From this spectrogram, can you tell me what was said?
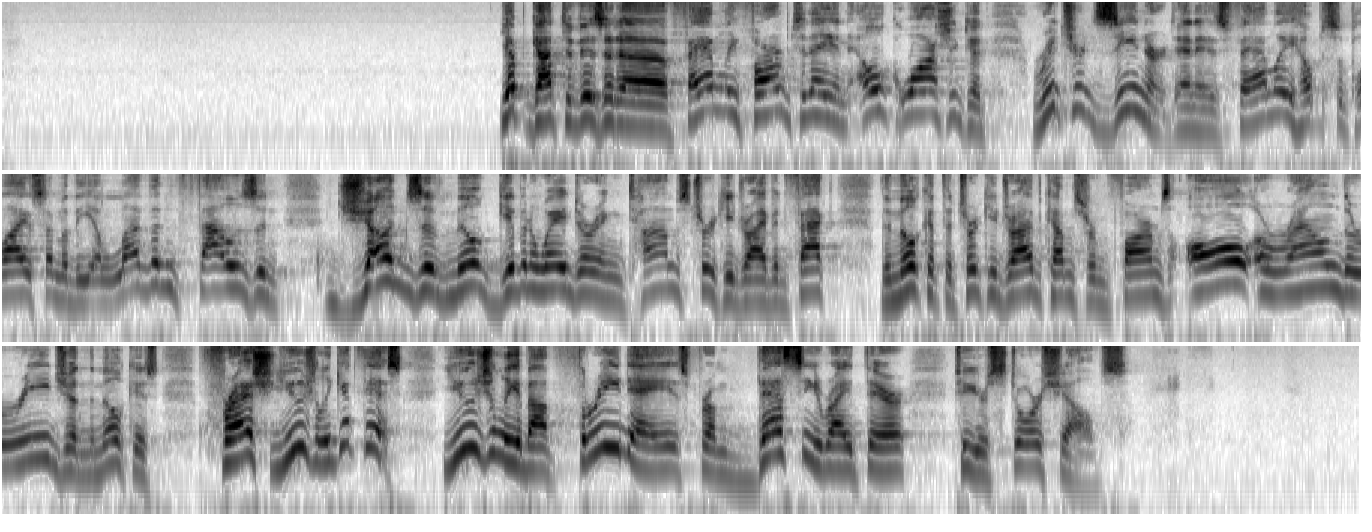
Yep, got to visit a family farm today in Elk, Washington. Richard Zienert and his family helped supply some of the 11,000 jugs of milk given away during Tom's Turkey Drive. In fact, the milk at the Turkey Drive comes from farms all around the region. The milk is fresh, usually, get this, usually about three days from Bessie right there to your store shelves.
